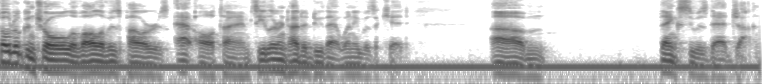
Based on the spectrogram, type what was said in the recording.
total control of all of his powers at all times. He learned how to do that when he was a kid, um, thanks to his dad John.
